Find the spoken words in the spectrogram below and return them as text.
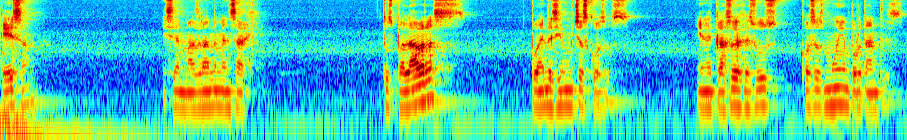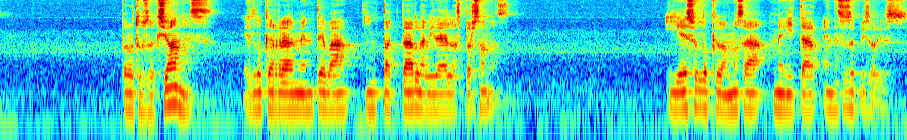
Esa es el más grande mensaje. Tus palabras pueden decir muchas cosas. Y en el caso de Jesús, cosas muy importantes. Pero tus acciones es lo que realmente va a impactar la vida de las personas. Y eso es lo que vamos a meditar en esos episodios.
